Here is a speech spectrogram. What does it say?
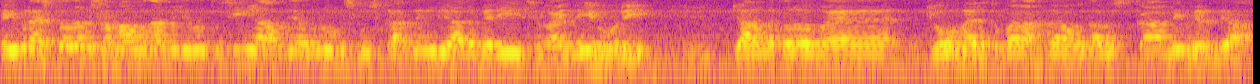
ਕਈ ਵਾਰ ਇਸ ਤਰ੍ਹਾਂ ਦਾ ਵੀ ਸਮਾਂ ਆਉਂਦਾ ਵੀ ਜਦੋਂ ਤੁਸੀਂ ਆਪਦੇ ਆਪ ਨੂੰ ਮਹਿਸੂਸ ਕਰਦੇ ਹੋ ਯਾਰ ਮੇਰੀ ਸੁਣਵਾਈ ਨਹੀਂ ਹੋ ਰਹੀ। ਜਾਂ ਮਤਲਬ ਮੈਂ, ਜੋ ਮੈਂ ਰੁਤਬਾ ਰੱਖਦਾ, ਉਹਦਾ ਮੈਨੂੰ ਸਤਿਕਾਰ ਨਹੀਂ ਮਿਲ ਰਿਹਾ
